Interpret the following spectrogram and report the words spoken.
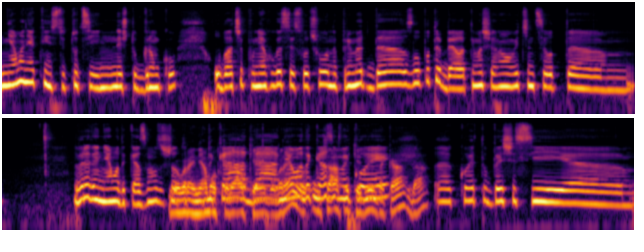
няма някакви институции, нещо гръмко, обаче понякога се е случвало, например, да злоупотребяват. Имаше едно момиченце от... А, Добре, да няма да казвам, защото. Добре, няма така, откъде, окей, да, добре, няма да казваме кое, един, така, да. а, което беше си а,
